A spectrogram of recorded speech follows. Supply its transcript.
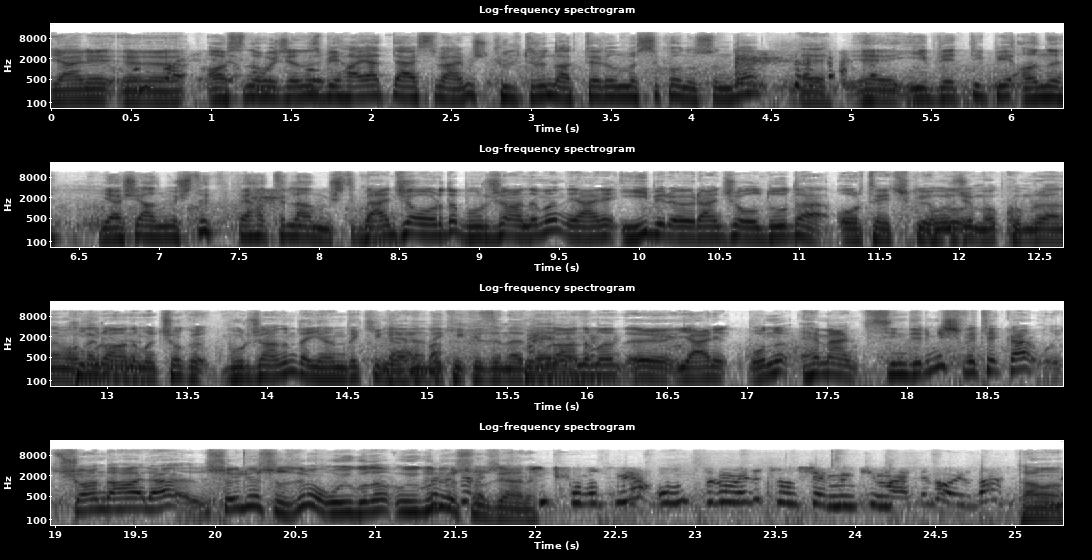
Yani e, aslında hocanız bir hayat dersi vermiş. Kültürün aktarılması konusunda Evet. e, ibretlik bir anı yaşanmıştık ve hatırlanmıştık. Bence orada Burcu Hanım'ın yani iyi bir öğrenci olduğu da ortaya çıkıyor. Bu Burcu mu? Kumru Hanım olabilir. Kumru Hanım'ın çok... Burcu Hanım da yanındaki galiba. Yanındaki kızın adı. Kumru. Hanım'ın e, yani onu hemen sindirmiş ve tekrar şu anda hala söylüyorsunuz değil mi? Uygula, uyguluyorsunuz yani. Hiç unutmuyorum. Unutturmaya da çalışıyorum mümkün mertebe. O yüzden Tamam.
